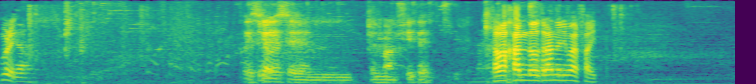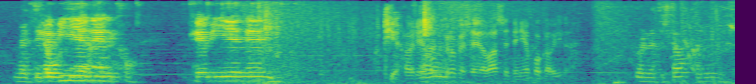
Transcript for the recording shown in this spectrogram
Hombre. Ese es el, el Malfite. está bajando Trundle y Malfight. Me tira Que vienen. hijo. Que vienen. Hostia. Oriana creo que se ha ido a base, tenía poca vida. Pues necesitamos cañones.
